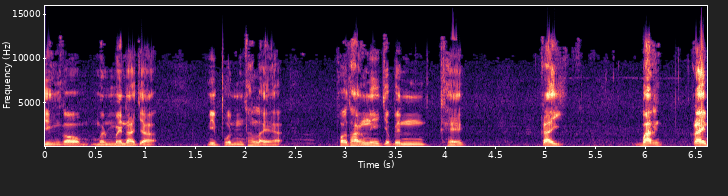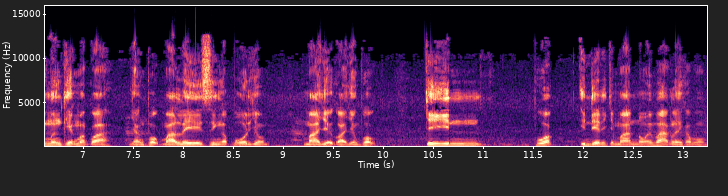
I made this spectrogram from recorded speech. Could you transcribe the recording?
ริง ๆ ก็มันไม่น่าจะมีผลเท่าไหร่ฮะเพราะทางนี้จะเป็นแขกใกล้บ้านใกล้เมืองเคียงมากกว่า อย่างพวกมาเลสิงคโปร์ที่จะมาเยอะกว่าอย่างพวกจีนพวกอินเดียนี่จะมาน้อยมากเลยครับผม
